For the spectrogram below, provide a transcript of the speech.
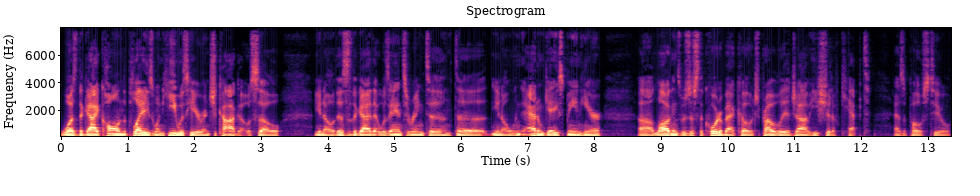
was the guy calling the plays when he was here in Chicago. So you know, this is the guy that was answering to, to you know, Adam Gase being here. Uh, Loggains was just the quarterback coach, probably a job he should have kept as opposed to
